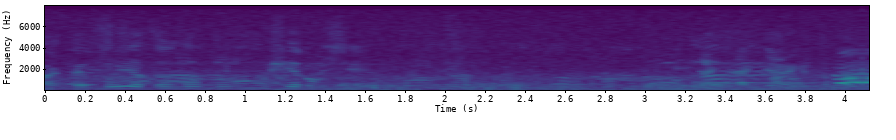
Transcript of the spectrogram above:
Tak jak byje, to, to, to musi być. Tak, tak, jak to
